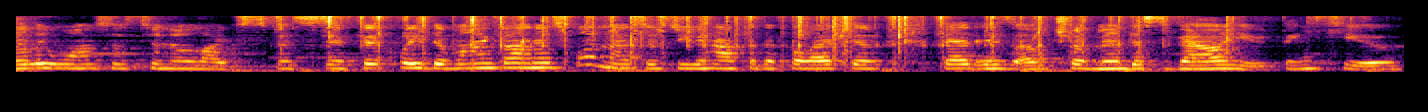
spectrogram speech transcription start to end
really wants us to know, like specifically. Divine guidance, what message do you have for the collective that is of tremendous value? Thank you.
